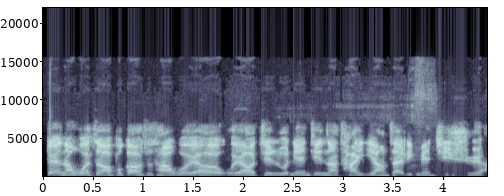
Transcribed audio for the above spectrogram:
对，那我只要不告诉他我要我要进入年金，那他一样在里面继续啊。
